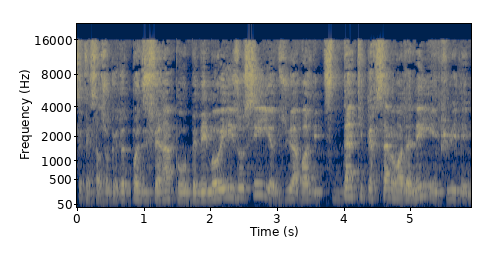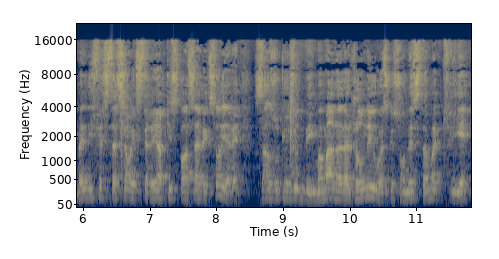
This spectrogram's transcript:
C'était sans aucun doute pas différent pour bébé Moïse aussi. Il a dû avoir des petites dents qui perçaient à un moment donné, et puis des manifestations extérieures qui se passaient avec ça. Il y avait sans aucun doute des moments dans la journée où est-ce que son estomac criait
